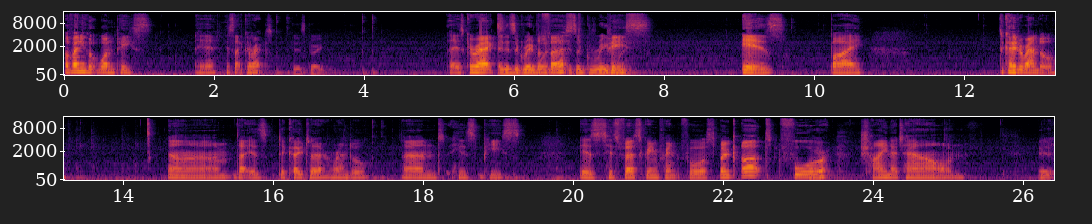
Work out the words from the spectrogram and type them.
I've only got one piece here. Is that Yeah. correct? It is correct. That is correct. And it's a great The one. first it's a great piece is by Dakota Randall. Um, that is Dakota Randall, and his piece is his first screen print for Spoke Art for Chinatown. And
